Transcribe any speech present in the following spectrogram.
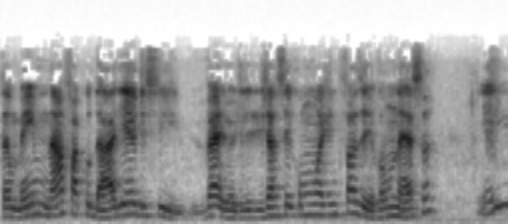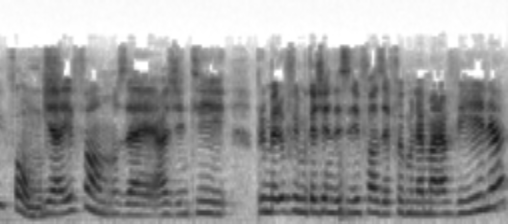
também na faculdade, eu disse, velho, eu já sei como a gente fazer, vamos nessa. E aí fomos. E aí fomos. É, a gente. O primeiro filme que a gente decidiu fazer foi Mulher Maravilha.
